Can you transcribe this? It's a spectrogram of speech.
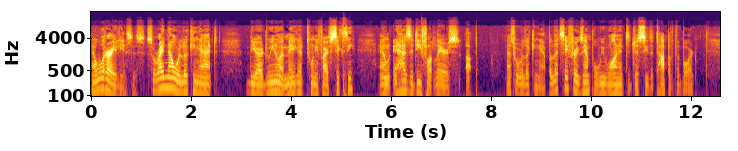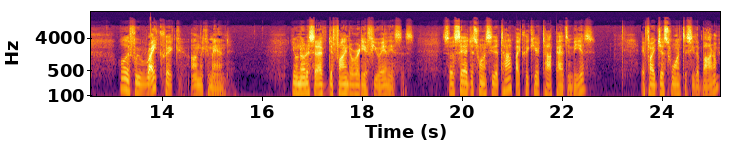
Now what are aliases? So right now we're looking at the Arduino Atmega 2560 and it has the default layers up. That's what we're looking at. But let's say, for example, we wanted to just see the top of the board. Well, if we right-click on the command, you'll notice that I've defined already a few aliases. So say I just want to see the top, I click here, top pads and vias. If I just want to see the bottom,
